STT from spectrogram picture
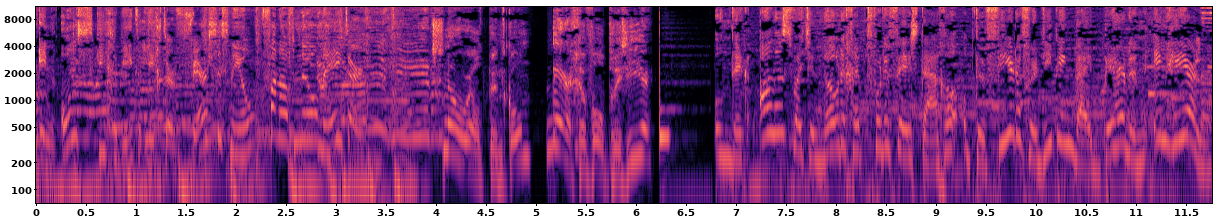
In ons skigebied ligt er verse sneeuw vanaf 0 meter. Snowworld.com, bergen vol plezier. Ontdek alles wat je nodig hebt voor de feestdagen op de vierde verdieping bij Berden in Heerlen.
